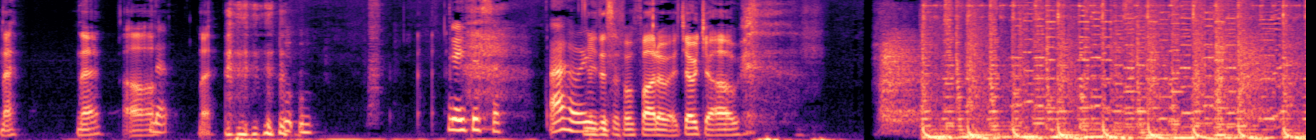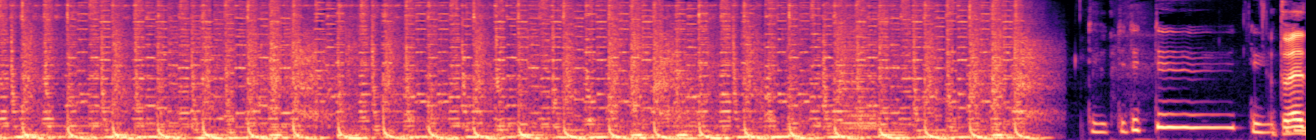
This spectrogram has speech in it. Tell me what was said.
ne. Ne a ne. ne. Mějte se. Ahoj. Mějte se fanfárové. Čau, čau. Du, du, du, du, du, to, je,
